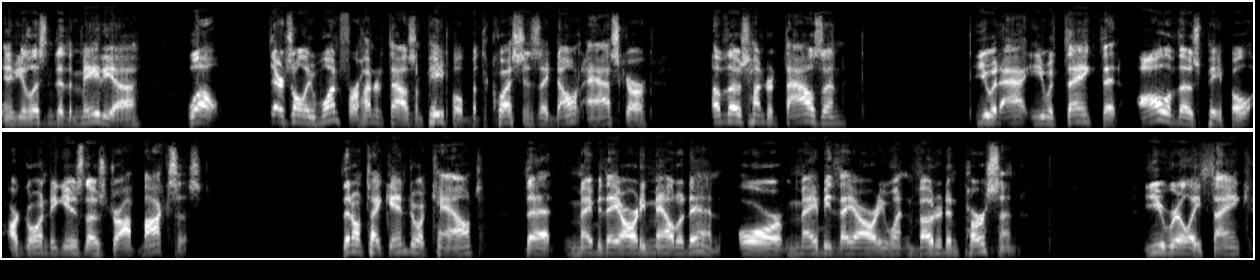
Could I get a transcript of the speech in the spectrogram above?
And if you listen to the media, well, there's only one for 100,000 people, but the questions they don't ask are of those 100,000 you would act, you would think that all of those people are going to use those drop boxes. They don't take into account that maybe they already mailed it in or maybe they already went and voted in person. You really think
